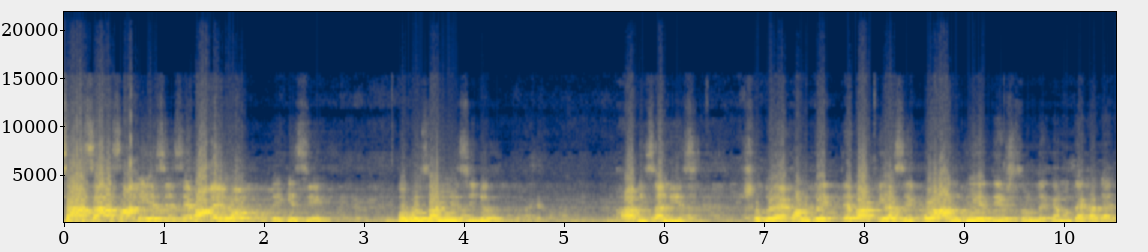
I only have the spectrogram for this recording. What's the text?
চাচা চালিয়েছে সেভাবে হোক, দেখেছি। বউ চালিয়েছিল, ভাবি চালিয়েছে। শুধু এখন দেখতে বাকি আছে কোরআন দিয়ে দেশ চললে কেমন দেখা যায়?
